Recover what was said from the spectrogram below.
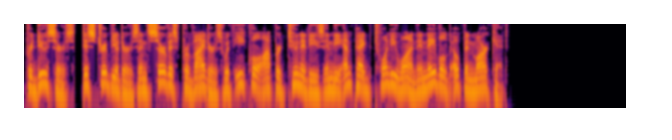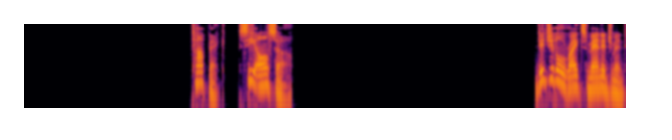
producers, distributors and service providers with equal opportunities in the MPEG 21 enabled open market. See also. Digital rights management.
